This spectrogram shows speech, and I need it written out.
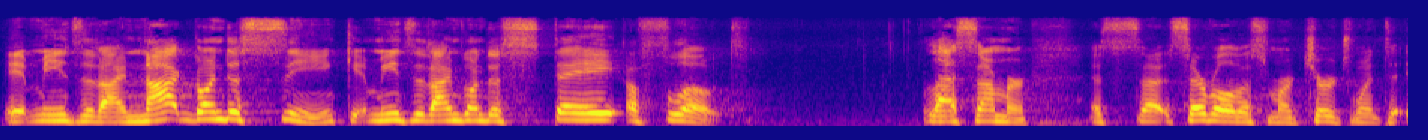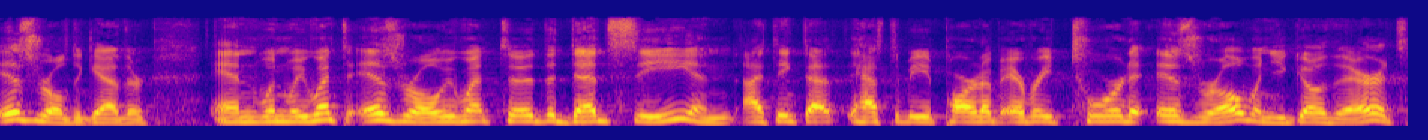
It means that I'm not going to sink. It means that I'm going to stay afloat. Last summer, several of us from our church went to Israel together. And when we went to Israel, we went to the Dead Sea. And I think that has to be part of every tour to Israel when you go there. It's,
